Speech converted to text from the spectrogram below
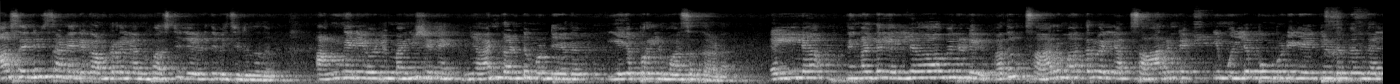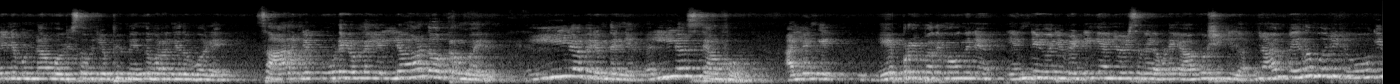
ആ സെന്റൻസ് ആണ് എന്റെ കൗണ്ടറിൽ ഞാൻ ഫസ്റ്റിൽ എഴുതി വെച്ചിരുന്നത്. അങ്ങനെ ഒരു മനുഷ്യനെ ഞാൻ കണ്ടുമുട്ടിയത് ഏപ്രിൽ മാസത്താണ്. എല്ലാ നിങ്ങളുടെ എല്ലാവരുടെയും അത് സാറ് മാത്രമല്ല സാറിന്റെ ഈ മുല്ലപ്പൂമ്പൊടി ഏറ്റെടുക്കുന്ന കല്ലിനും ഉണ്ടാകും ഒരു സൗരഭ്യം എന്ന് പറഞ്ഞതുപോലെ സാറിന്റെ കൂടെയുള്ള എല്ലാ ഡോക്ടർമാരും എല്ലാവരും തന്നെ എല്ലാ സ്റ്റാഫും അല്ലെങ്കിൽ ഏപ്രിൽ പതിമൂന്നിന് എന്റെ ഒരു വെഡിങ് ആനിവേഴ്സറി അവിടെ ആഘോഷിക്കുക. ഞാൻ വെറും ഒരു രോഗി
